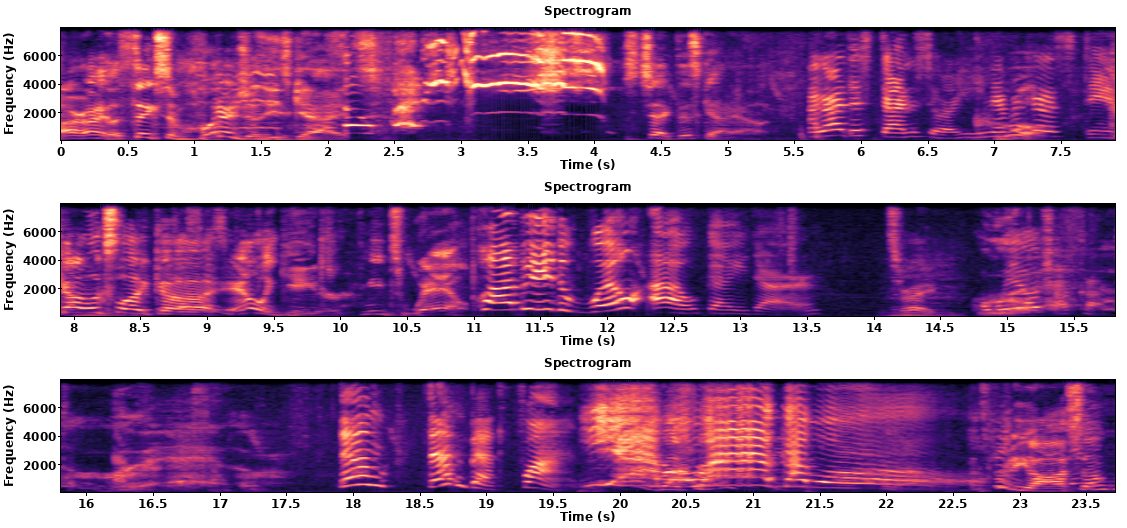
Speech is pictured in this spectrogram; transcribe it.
All right, let's take some footage of these guys. So Let's check this guy out. I got this dinosaur. He never Cool. does stand. Kind of looks like uh, alligator meets whale. Probably the real alligator. That's right. A wheel shortcut. Them, them best friends. Yeah, best friends. That's pretty awesome.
